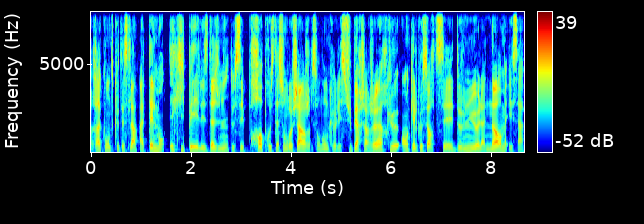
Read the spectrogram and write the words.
raconte que Tesla a tellement équipé les États-Unis de ses propres stations de recharge, qui sont donc les superchargeurs, que en quelque sorte c'est devenu la norme et ça a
